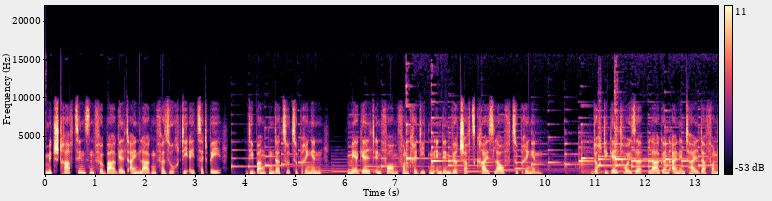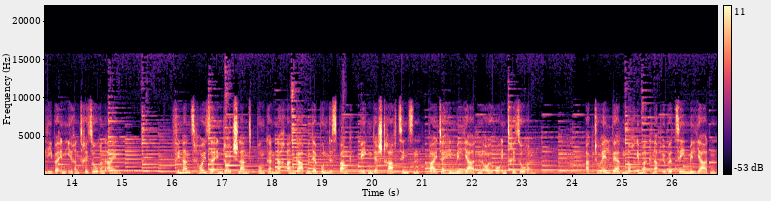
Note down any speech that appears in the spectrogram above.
Mit Strafzinsen für Bargeldeinlagen versucht die EZB, die Banken dazu zu bringen, mehr Geld in Form von Krediten in den Wirtschaftskreislauf zu bringen. Doch die Geldhäuser lagern einen Teil davon lieber in ihren Tresoren ein. Finanzhäuser in Deutschland bunkern nach Angaben der Bundesbank wegen der Strafzinsen weiterhin Milliarden Euro in Tresoren. Aktuell werden noch immer knapp über 10 Milliarden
